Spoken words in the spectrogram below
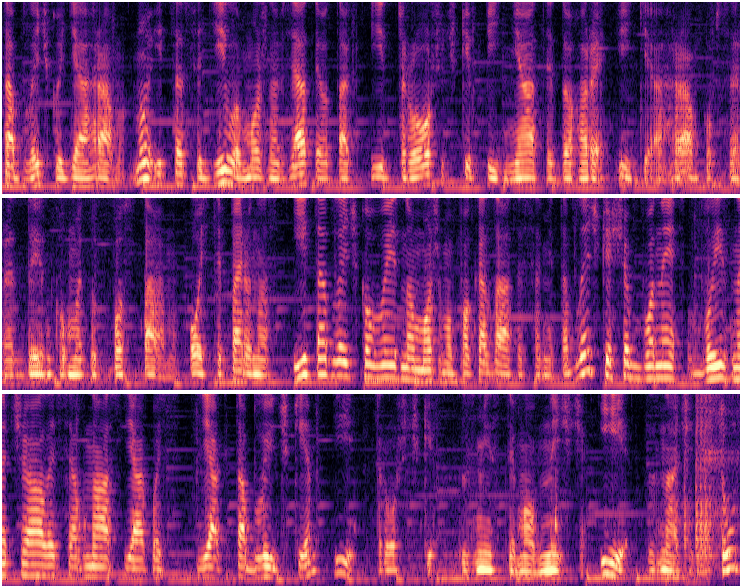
табличку діаграму. Ну і це все діло можна взяти отак і трошечки підняти догори. І діаграмку всерединку ми тут поставимо. Ось тепер у нас і табличку видно, можемо показати самі таблички, щоб вони визначалися в нас якось як таблички, і трошечки змістимо нижче. І значення тут,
